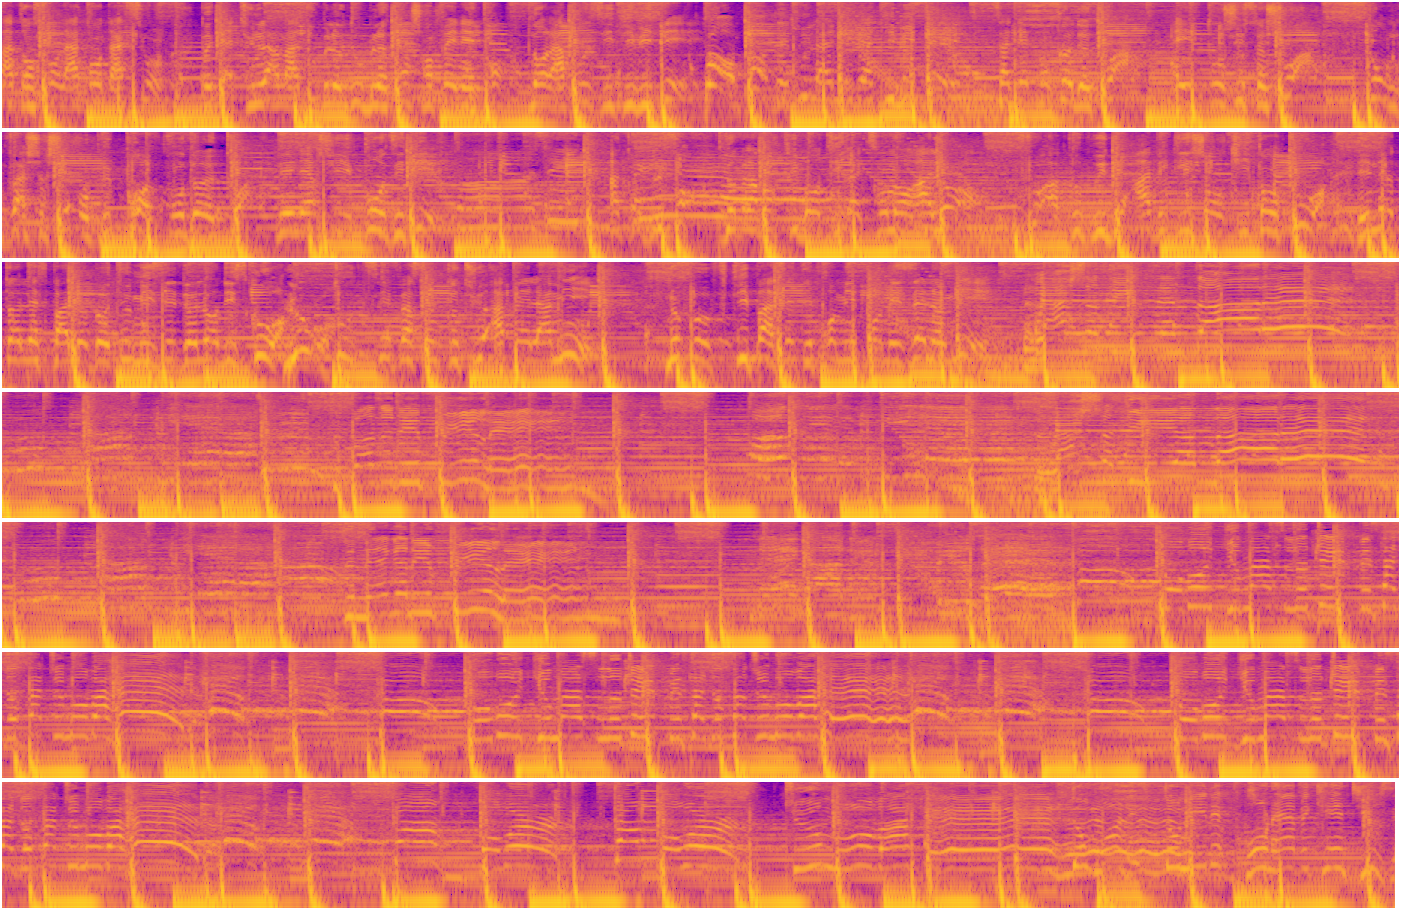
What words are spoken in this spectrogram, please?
Attention la tentation. Peut-être une lame à double double tranche en pénétrant dans la positivité. Bon, bon, détruis la négativité. Ça dépend que de toi et ton juste choix. Donc va chercher au plus profond de toi l'énergie positive. Un truc plus fort dans la mort qui va en direction nord alors. Sois un peu prudent avec les gens qui t'entourent et ne te laisse pas lobotomiser de leur discours. Lourd. Toutes ces personnes que tu appelles amis ne peuvent-ils pas être tes premiers premiers ennemis? Lasciati tentare.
